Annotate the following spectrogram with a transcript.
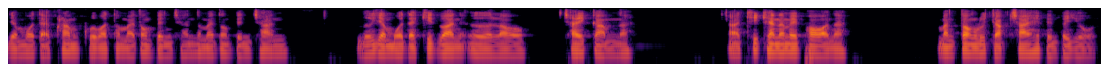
อย่ามัวแต่คล่ำครวญว่าทำไมต้องเป็นชั้นทำไมต้องเป็นชั้น หรืออย่ามัวแต่คิดว่าเออเราใช้กรรมนะคิดแค่นั้นไม่พอนะ มันต้องรู้จักใช้ให้เป็นประโยชน์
